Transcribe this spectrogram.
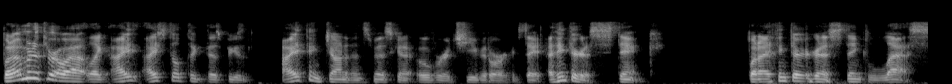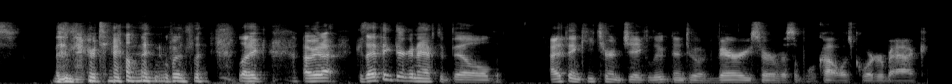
but I'm going to throw out like I I still think this because I think Jonathan Smith's going to overachieve at Oregon State. I think they're going to stink, but I think they're going to stink less than their talent was. Like I mean, because I, I think they're going to have to build. I think he turned Jake Luton into a very serviceable college quarterback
